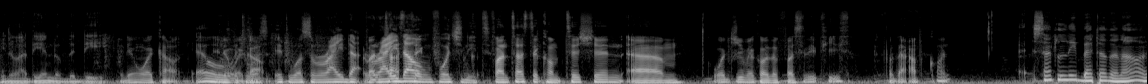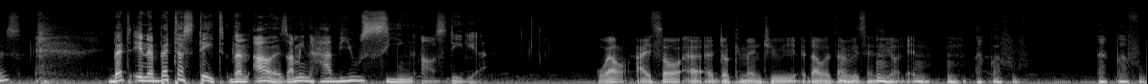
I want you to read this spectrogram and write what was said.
You know, at the end of the day, it didn't work out. Oh, it it was out. it was a rider Fantastic- rider unfortunate. Fantastic competition. Um, what do you make of the facilities for the AFCON? certainly better than ours. But in a better state than ours. I mean, have you seen our stadia? Well, I saw a, a documentary that was Mm, done recently on it. Akpafu. Akpafu.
